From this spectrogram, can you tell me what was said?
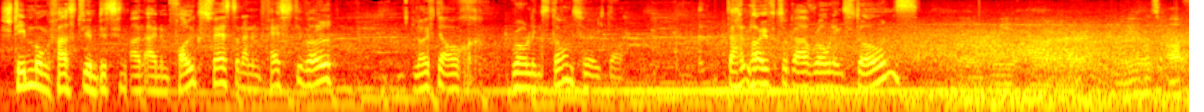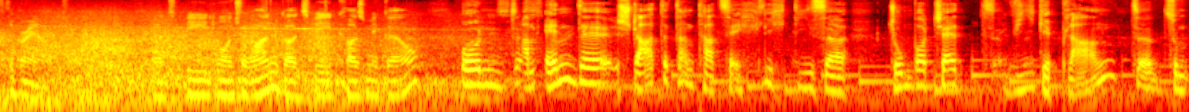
Stimmung fast wie ein bisschen an einem Volksfest, an einem Festival. Läuft ja auch Rolling Stones, höre ich da. Da läuft sogar Rolling Stones. We are wheels off the ground. Godspeed Launcher One, Godspeed Cosmic Girl. Und am Ende startet dann tatsächlich dieser Jumbojet wie geplant. Äh, zum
